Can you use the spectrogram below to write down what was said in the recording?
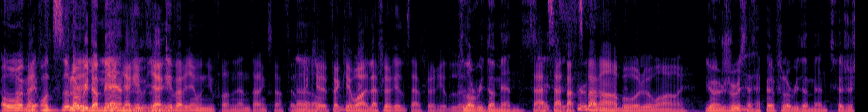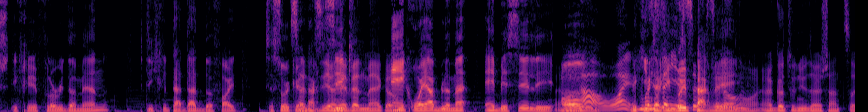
Oh ouais, mais on dit ça, Florida mais il- arrive, arrive rien au Newfoundland tant que ça, en fait. Non, fait, non. que, fait que, ouais, la Floride, c'est la Floride. Là. Florida Man. Ça, ça par en bas, là, ouais, ouais. Il y a un jeu, ça s'appelle Florida Man. Tu fais juste écrire Florida Man, puis t'écris ta date de fête. C'est sûr qu'un un article événement comme... incroyablement imbécile et Ah. hors. Ah, ouais. mais qui Moi, est arrivé ça, c'est. Ouais, un gars tout nu d'un champ de tir,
